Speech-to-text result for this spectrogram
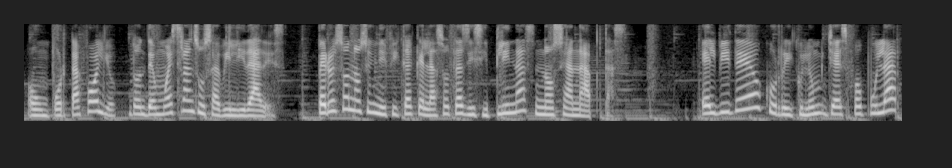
o un portafolio donde muestran sus habilidades, pero eso no significa que las otras disciplinas no sean aptas. El video currículum ya es popular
